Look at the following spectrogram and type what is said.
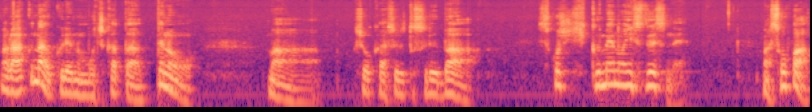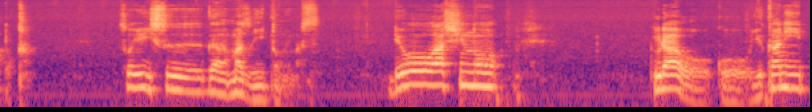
まあ、楽なウクレレの持ち方ってのを、まあ、紹介するとすれば、少し低めの椅子ですね。まあ、ソファーとか、そういう椅子がまずいいと思います。両足の裏をこう床に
